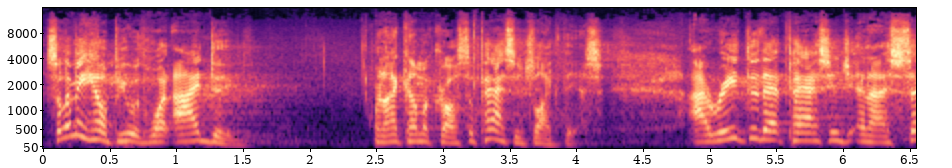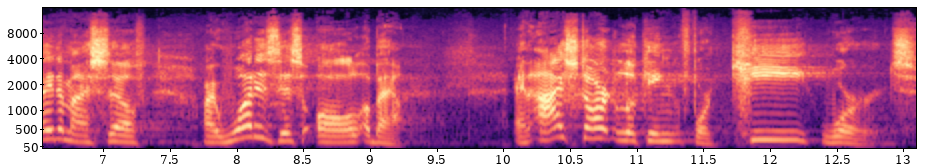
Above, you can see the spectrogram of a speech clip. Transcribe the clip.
So let me help you with what I do when I come across a passage like this. I read through that passage and I say to myself, all right, what is this all about? And I start looking for key words.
